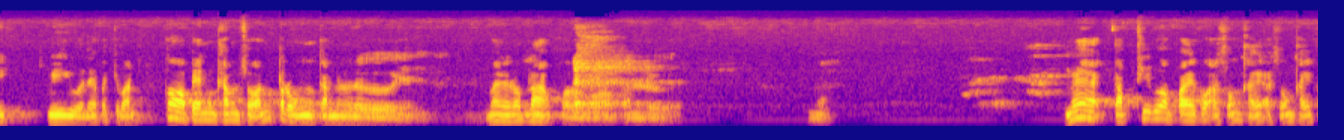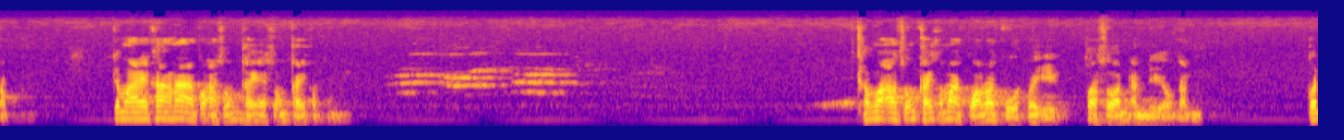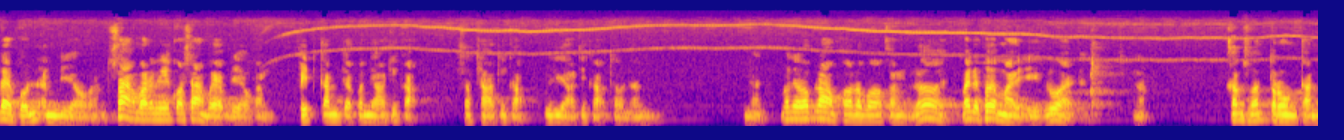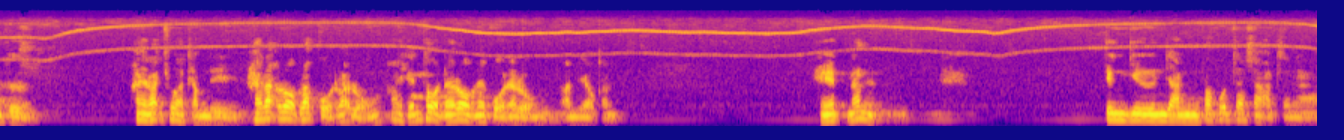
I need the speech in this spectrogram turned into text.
มีอยู่ในปัจจุบัน ก็เป็นคำสอนตรงกันเลย ไม่ได้รบล้าพรบกันเลยแม้กับที่ร่วงไปก็อสงไขยอสงไขยกับ จะมาในข้างหน้าก็อสงไขยอสงไขยกับคำว่าอสงไขยเขามากกว่าร้อยโกดไปอีก ก็สอนอันเดียวกัน ก็ได้ผลอันเดียวกัน สร้างบารมีก็สร้างแบบเดียวกัน ผิดกันแต่ปัญญาที่กะศรัทธาที่กะวิทยาที่กะเท่านั้นนั่นไม่ได้รับร่างพรบกันเลย ไม่ได้เพิ่มใหม่อีกด้วยคำสอนตรงกันคือ ให้ละชั่วทำดี ให้ละโลภละโกรธละหลง ให้เห็นโทษในโลภในโกรธในหลง อันเดียวกัน เหตุนั้น จึงยืนยันพระพุทธศาสนา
